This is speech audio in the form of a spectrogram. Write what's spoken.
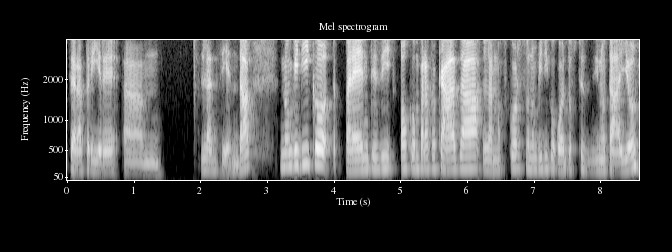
per aprire um, l'azienda. Non vi dico, parentesi, ho comprato casa l'anno scorso, non vi dico quanto ho speso di notaio,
